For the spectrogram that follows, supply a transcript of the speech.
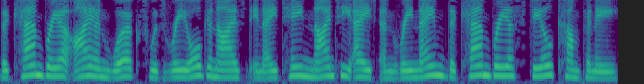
The Cambria Iron Works was reorganized in 1898 and renamed the Cambria Steel Company.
